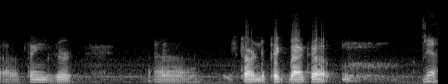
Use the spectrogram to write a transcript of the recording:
uh things are uh, starting to pick back up. Yeah,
